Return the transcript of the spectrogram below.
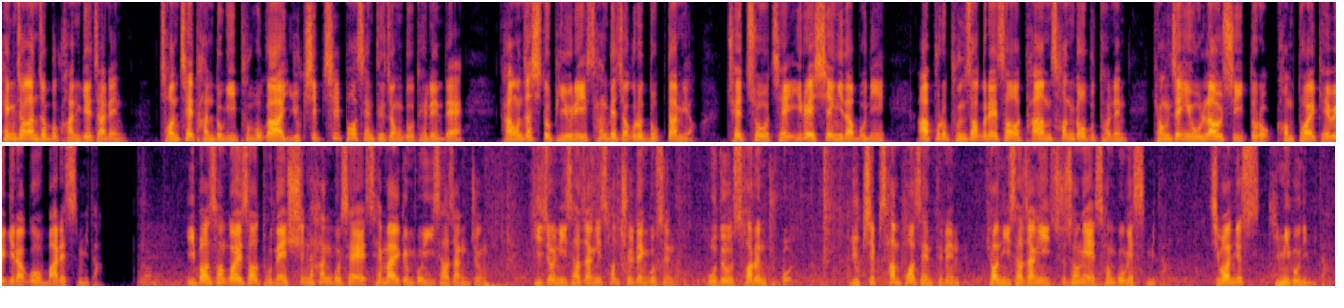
행정안전부 관계자는 전체 단독 입 후보가 67% 정도 되는데 강원자시도 비율이 상대적으로 높다며 최초 제1회 시행이다 보니 앞으로 분석을 해서 다음 선거부터는 경쟁이 올라올 수 있도록 검토할 계획이라고 말했습니다. 이번 선거에서 도내 51곳의 새마을금고 이사장 중 기존 이사장이 선출된 곳은 모두 32곳, 63%는 현 이사장이 수성에 성공했습니다. 지원뉴스 김희곤입니다.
